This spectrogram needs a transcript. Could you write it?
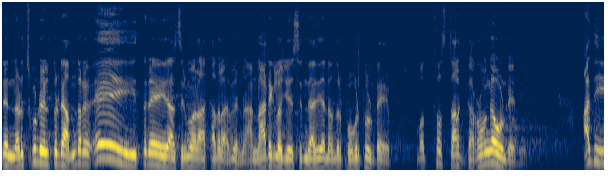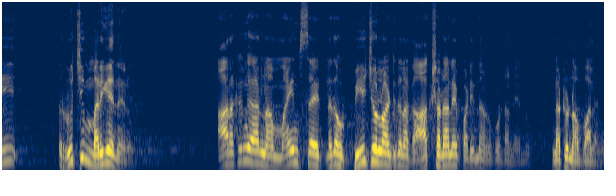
నేను నడుచుకుంటూ వెళ్తుంటే అందరూ ఏ ఇతనే ఆ సినిమాలో ఆ కథలు అవి నా నాటికలో చేసింది అది అని అందరూ పొగుడుతుంటే మొత్తం చాలా గర్వంగా ఉండేది. అది రుచి మరిగే నేను. ఆ రకంగా నా మైండ్ సెట్ లేదా ఒక బీజం లాంటిది నాకు ఆ క్షణానే పడింది అనుకుంటాను నేను నటుడు అవ్వాలని.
